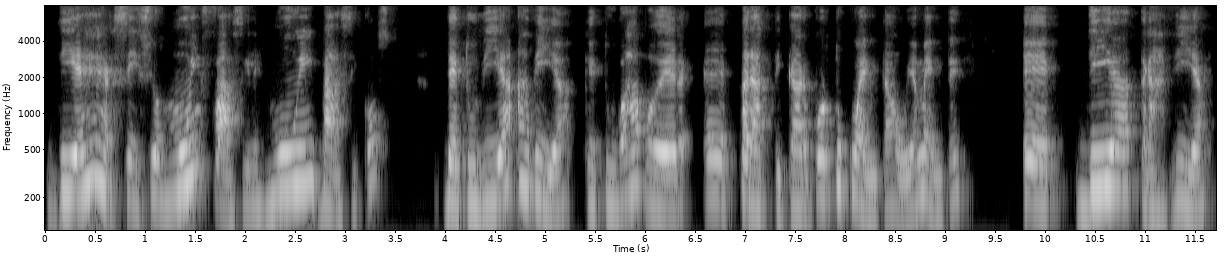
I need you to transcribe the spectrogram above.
10 ejercicios muy fáciles, muy básicos de tu día a día que tú vas a poder eh, practicar por tu cuenta, obviamente, eh, día tras día,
